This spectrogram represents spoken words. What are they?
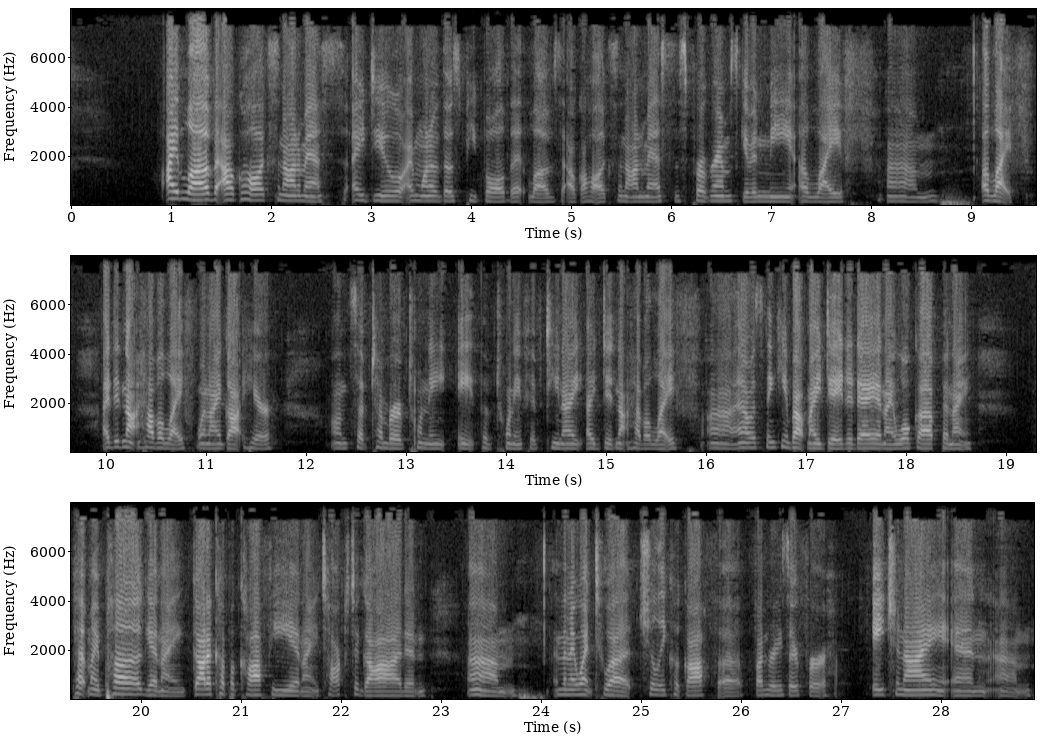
I love Alcoholics Anonymous. I do. I'm one of those people that loves Alcoholics Anonymous. This program's given me a life, um, a life. I did not have a life when I got here on September of 28th of 2015. I, I did not have a life. Uh, and I was thinking about my day today, and I woke up and I pet my pug, and I got a cup of coffee, and I talked to God, and um, and then I went to a chili cook-off a fundraiser for H and I, and um,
